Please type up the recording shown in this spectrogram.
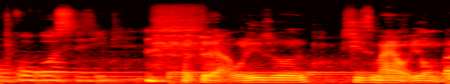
我过过十几天。啊，对啊，我就是说，其实蛮有用的。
